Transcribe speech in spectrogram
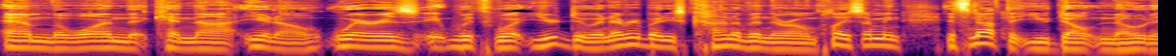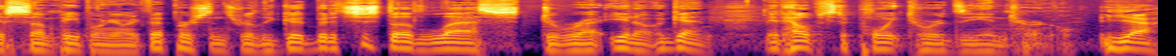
am the one that cannot, you know, whereas it, with what you're doing, everybody's kind of in their own place. I mean, it's not that you don't notice some people and you're like, that person's really good, but it's just a less direct, you know, again, it helps to point towards the internal. Yeah.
